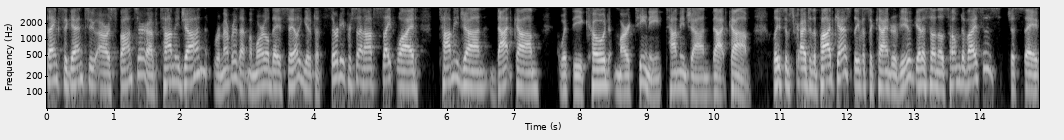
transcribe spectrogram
Thanks again to our sponsor of Tommy John. Remember that Memorial Day sale, you get up to 30% off site wide, TommyJohn.com with the code martini tommyjohn.com please subscribe to the podcast leave us a kind review get us on those home devices just say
